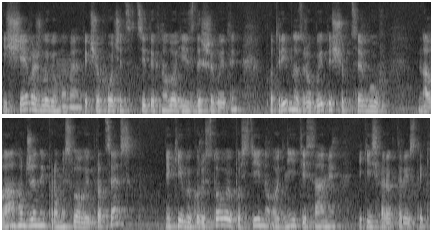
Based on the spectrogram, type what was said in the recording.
І ще важливий момент: якщо хочеться ці технології здешевити, потрібно зробити, щоб це був налагоджений промисловий процес, який використовує постійно одні й ті самі якісь характеристики.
